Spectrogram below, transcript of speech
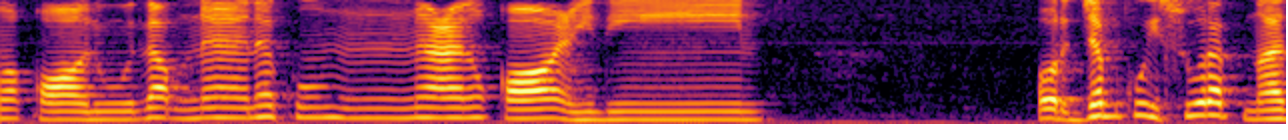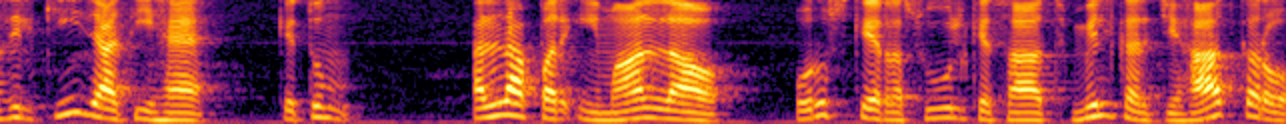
وَقَالُوا ذَرْنَا نَكُمْ مَعَ الْقَاعِدِينَ اور جب کوئی صورت نازل کی جاتی ہے کہ تم اللہ پر ایمان لاؤ اور اس کے رسول کے ساتھ مل کر جہاد کرو،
